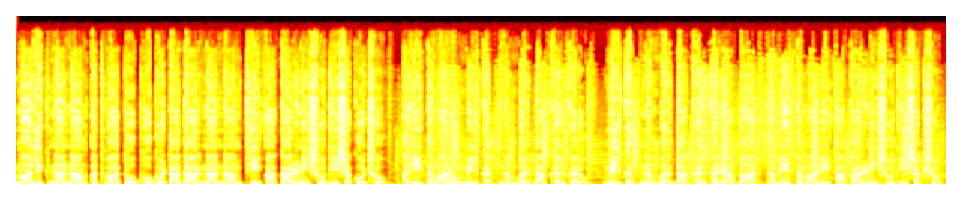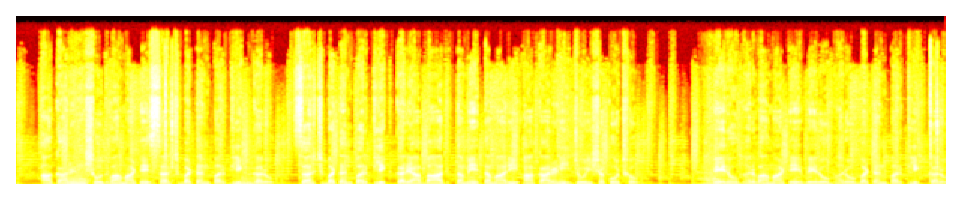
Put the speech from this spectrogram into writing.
માલિકના નામ અથવા તો ભોગવટાદારના નામથી આકારણી શોધી શકો છો. અહીં તમારો મિલકત નંબર દાખલ કરો. મિલકત નંબર દાખલ કર્યા બાદ તમે તમારી આકારણી શોધી શકશો. આકારણી શોધવા માટે સર્ચ બટન પર ક્લિક કરો. સર્ચ બટન પર ક્લિક કર્યા બાદ તમે તમારી આકારણી જોઈ શકો છો. વેરો ભરવા માટે વેરો ભરો બટન પર ક્લિક કરો.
